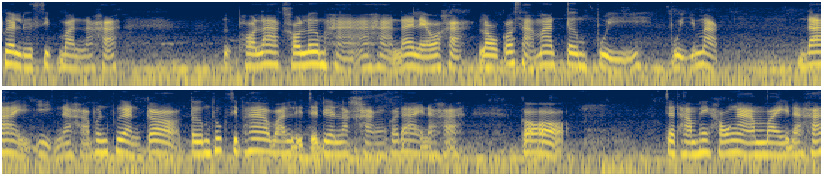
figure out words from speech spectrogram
พื่อนๆหรือ 10 วันนะคะ พอรากเขาเริ่มหาอาหารได้แล้วค่ะ เราก็สามารถเติมปุ๋ยปุ๋ยหมักได้อีกนะคะ เพื่อนๆก็เติมทุก 15 วันหรือจะเดือนละครั้งก็ได้นะคะ ก็จะทำให้เขางามไวนะคะ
